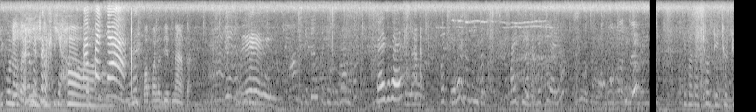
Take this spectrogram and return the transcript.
जी म्हणा. त्यांचा बघून मोबाईल विचारते खिशात ठेवलाय म्हणून. ही कुणाचा आहे? हा पप्पाला देत नाही आता काय ग बाय हाय की, दिसलाय ना? हे बघा छोटे छोटे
